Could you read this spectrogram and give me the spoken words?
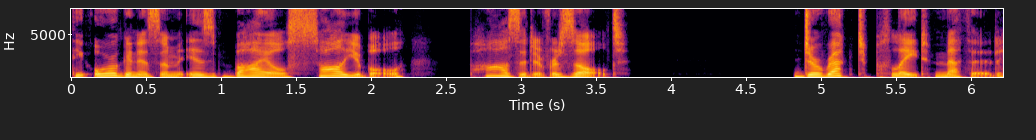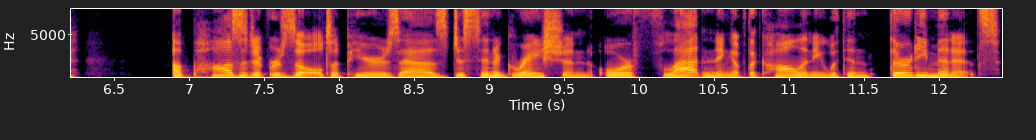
the organism is bile soluble, positive result. Direct plate method. A positive result appears as disintegration or flattening of the colony within 30 minutes,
